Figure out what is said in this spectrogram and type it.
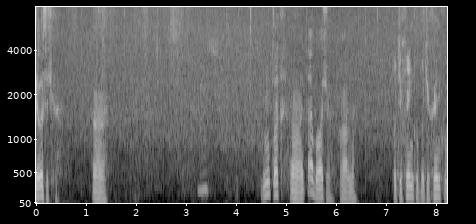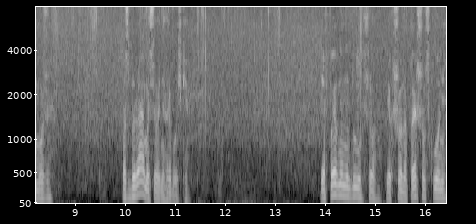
Ще лисичка? Ага. Ну так, ага, та бачу, гарно. Потихеньку, потихеньку може. Позбираємо сьогодні грибочки. Я впевнений був, що якщо на першому склоні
